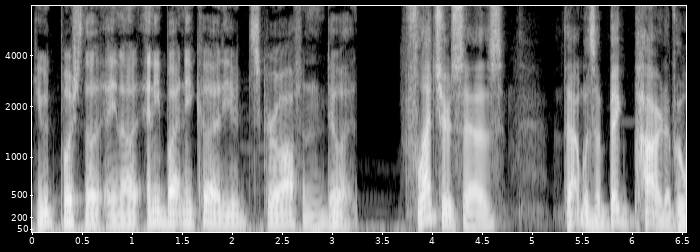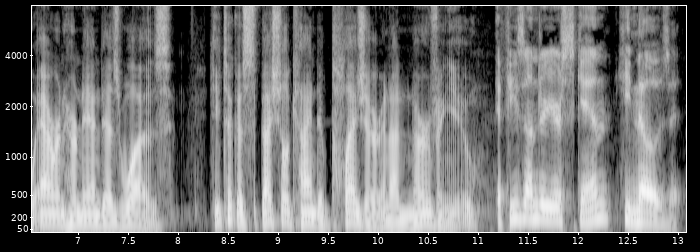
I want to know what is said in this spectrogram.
he would push the you know, any button he could, he would screw off and do it. Fletcher says that was a big part of who Aaron Hernandez was. He took a special kind of pleasure in unnerving you. If he's under your skin, he knows it.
